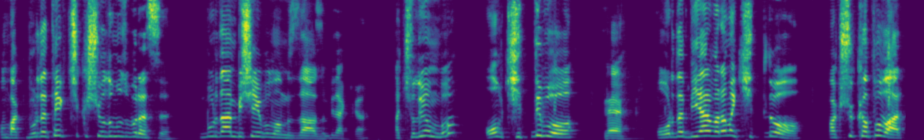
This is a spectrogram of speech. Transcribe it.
Oğlum bak burada tek çıkış yolumuz burası. Buradan bir şey bulmamız lazım bir dakika. Açılıyor mu bu? Oğlum kilitli bu. Ne? Orada bir yer var ama kilitli o. Bak şu kapı var.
